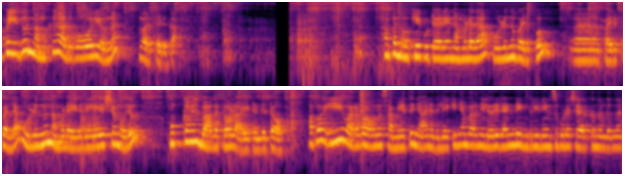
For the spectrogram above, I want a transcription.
അപ്പോൾ ഇതും നമുക്ക് അതുപോലെ ഒന്ന് വറുത്തെടുക്കാം. അപ്പം നോക്കിയ കൂട്ടുകാരെ നമ്മുടേതാ ഉഴുന്ന് പരിപ്പും പരിപ്പല്ല ഉഴുന്നും നമ്മുടെ ഏകദേശം ഒരു മുക്കാൽ ഭാഗത്തോളായിട്ടുണ്ട് കേട്ടോ അപ്പോൾ ഈ വറവാവുന്ന സമയത്ത് ഞാൻ ഇതിലേക്ക് ഞാൻ പറഞ്ഞില്ല ഒരു രണ്ട് ഇൻഗ്രീഡിയൻസ് കൂടെ ചേർക്കുന്നുണ്ടെന്ന്.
